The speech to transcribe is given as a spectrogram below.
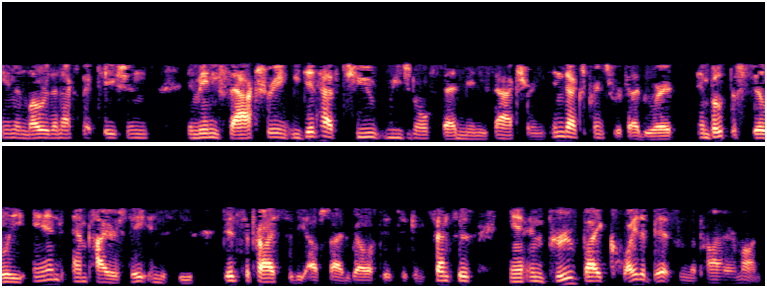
came in lower than expectations. In manufacturing, we did have two regional Fed manufacturing index prints for February, and both the Philly and Empire State indices did surprise to the upside relative to consensus and improved by quite a bit from the prior month.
